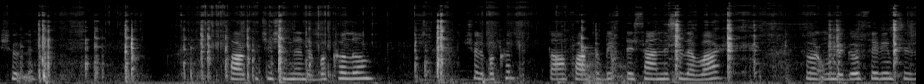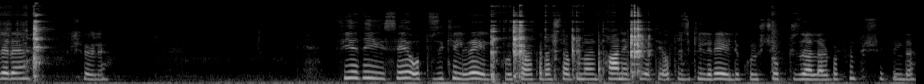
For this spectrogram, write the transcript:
Şöyle. Farklı çeşitlerine de bakalım. Şöyle bakın. Daha farklı bir desenlisi de var. Hemen onu da göstereyim sizlere. Şöyle. Fiyatı ise 32 lira 50 kuruş arkadaşlar. Bunların tane fiyatı 32 lira 50 kuruş. Çok güzeller. Bakın şu şekilde.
